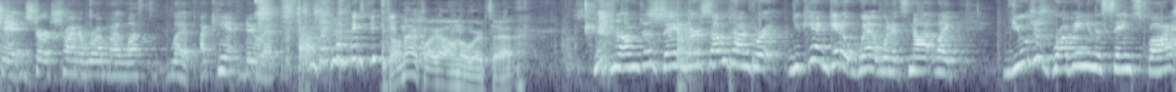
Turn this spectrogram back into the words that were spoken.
shit and starts trying to rub my left lip. I can't do it. Don't act like I don't know where it's at. I'm just saying, there's sometimes where you can't get it wet when it's not like you just rubbing in the same spot.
